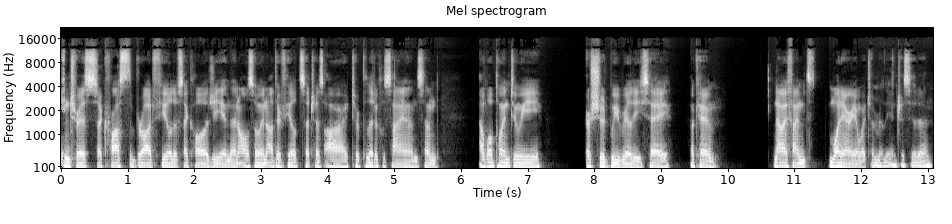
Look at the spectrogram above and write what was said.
interests across the broad field of psychology and then also in other fields such as art or political science. And at what point do we or should we really say, okay, now I find one area which I'm really interested in?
